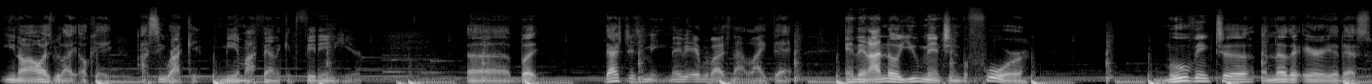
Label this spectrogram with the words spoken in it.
you know, I always be like, okay, I see where I could, me and my family can fit in here. Uh, but that's just me. Maybe everybody's not like that. And then I know you mentioned before moving to another area that's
